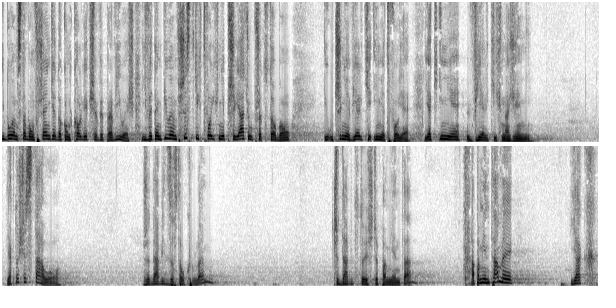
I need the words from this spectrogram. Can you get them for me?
I byłem z tobą wszędzie, dokądkolwiek się wyprawiłeś. I wytępiłem wszystkich twoich nieprzyjaciół przed tobą i uczynię wielkie imię twoje, jak imię wielkich na ziemi. Jak to się stało, że Dawid został królem? Czy Dawid to jeszcze pamięta? A pamiętamy, jak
